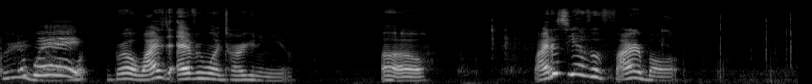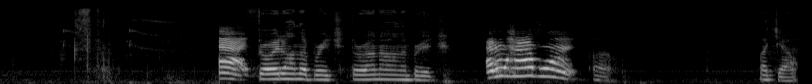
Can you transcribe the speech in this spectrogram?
Where No did- way. wh- Bro, why is everyone targeting you? Uh oh. Why does he have a fireball? Bad. Throw it on the bridge. Throw it on the bridge. I don't have one. Oh. Watch out.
